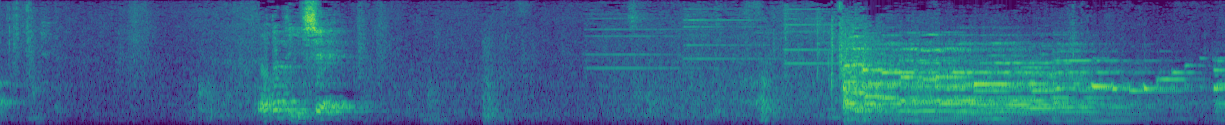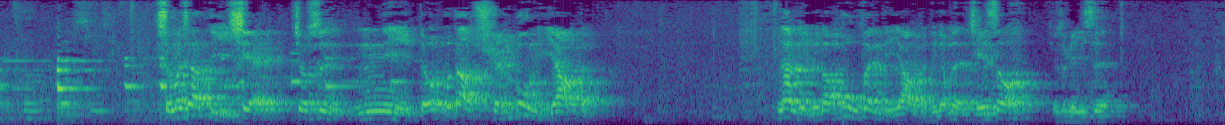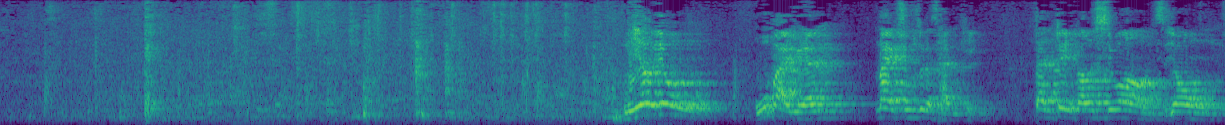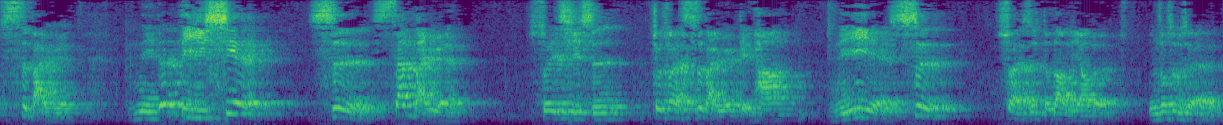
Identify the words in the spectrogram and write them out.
我的底线。么叫底线？就是你得不到全部你要的，那你得到部分你要的，你能不能接受？就这个意思。你要用五百元卖出这个产品，但对方希望只用四百元，你的底线是三百元，所以其实。就算四百元给他，你也是算是得到你要的，你说是不是？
